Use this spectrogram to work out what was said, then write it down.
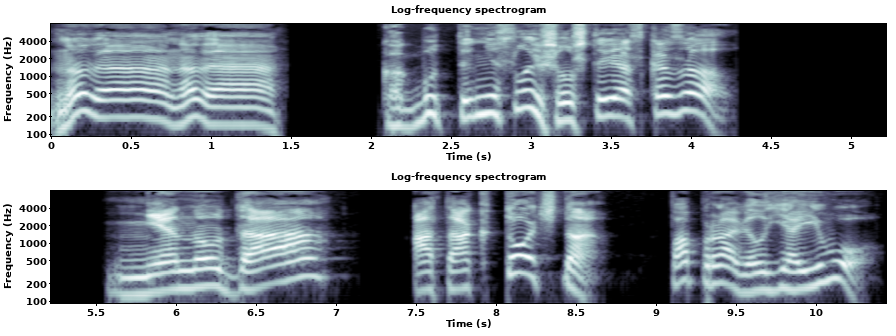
Ну да, ну да. Как будто не слышал, что я сказал. Не ну да, а так точно, поправил я его.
